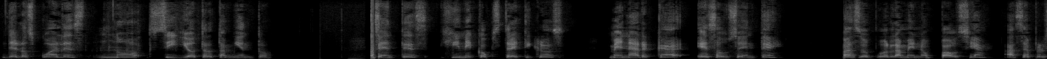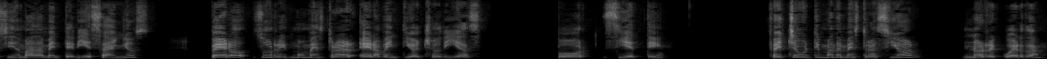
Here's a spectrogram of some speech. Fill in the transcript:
de los cuales no siguió tratamiento. Presentes ginecobstétricos, menarca es ausente, pasó por la menopausia hace aproximadamente 10 años, pero su ritmo menstrual era 28 días por 7 Fecha última de menstruación, no recuerda.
